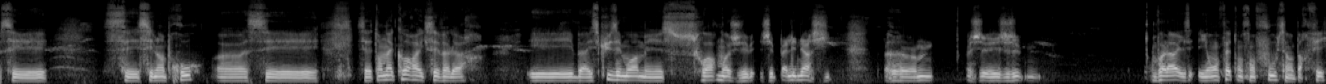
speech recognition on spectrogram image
c'est c'est l'impro. c'est être en accord avec ses valeurs. Et bah excusez-moi, mais ce soir, moi, j'ai pas l'énergie. Euh, voilà, et, en fait, on s'en fout, c'est imparfait,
